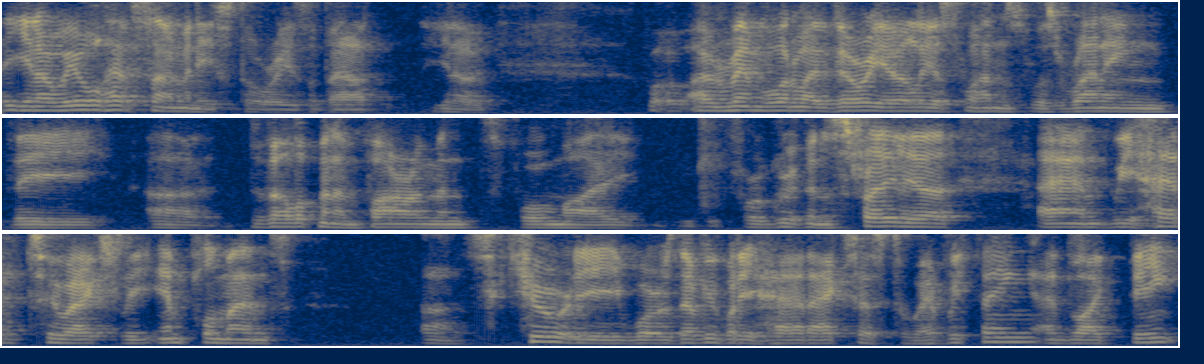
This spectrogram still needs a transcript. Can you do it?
you know, we all have so many stories about, you know, I remember one of my very earliest ones was running the uh, development environment for my for a group in Australia, and we had to actually implement uh, security, whereas everybody had access to everything, and like being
